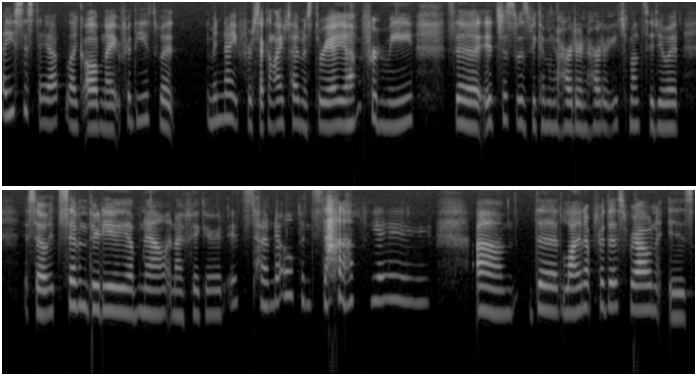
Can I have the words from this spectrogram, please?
I used to stay up like all night for these but midnight for Second Life time is 3 a.m. for me so it just was becoming harder and harder each month to do it. So it's 7.30 a.m. now and I figured it's time to open stuff. Yay! Um, the lineup for this round is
